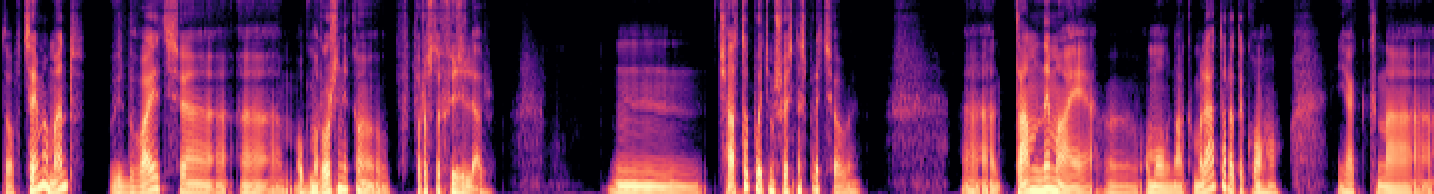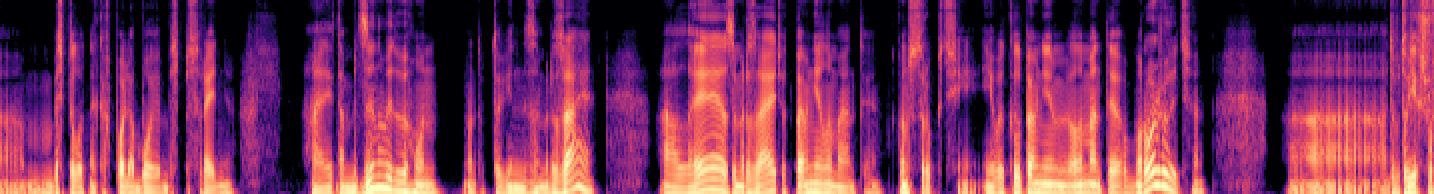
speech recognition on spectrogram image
то в цей момент відбувається е, обмороження просто фюзеляжу часто потім щось не спрацьовує. Е, там немає е, умовного акумулятора такого, як на безпілотниках поля бою безпосередньо. А там бензиновий двигун, ну, тобто він не замерзає, але замерзають от певні елементи конструкції. І от коли певні елементи обморожуються, а, тобто, якщо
